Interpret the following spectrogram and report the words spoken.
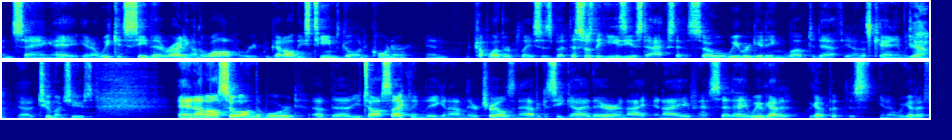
and saying, hey, you know, we could see the writing on the wall. We, we've got all these teams going to corner and a couple other places, but this was the easiest to access. So we were getting loved to death. You know, this canyon was Yeah. getting uh, too much use. And I'm also on the board of the Utah Cycling League, and I'm their trails and advocacy guy there. And I and I have said, hey, we've got to we got to put this, you know, we got to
